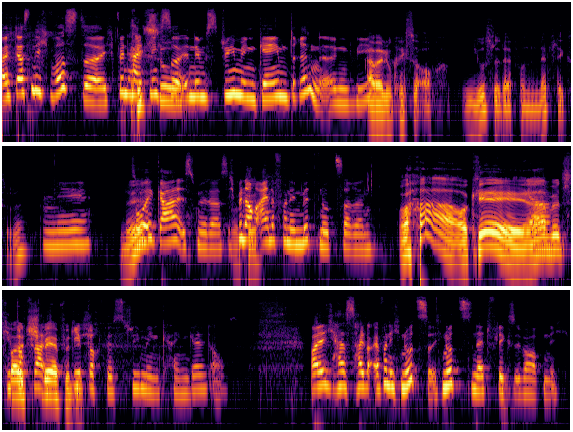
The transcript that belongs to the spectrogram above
Weil ich das nicht wusste. Ich bin halt Kriegst nicht du- so in dem Streaming-Game drin irgendwie. Aber du kriegst auch Newsletter von Netflix, oder? nee. Nee? So egal ist mir das. Ich bin Okay. auch eine von den Mitnutzerinnen. Aha, okay. Ja, wird es bald schwer für Ich gebe dich. doch für Streaming kein Geld aus. Weil ich es halt einfach nicht nutze. Ich nutze Netflix überhaupt nicht.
